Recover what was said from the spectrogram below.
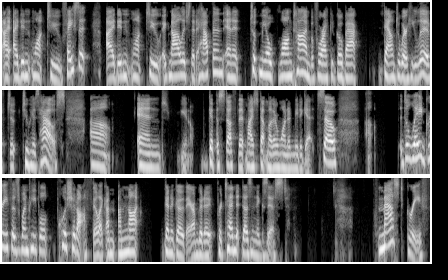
I, I, didn't want to face it. I didn't want to acknowledge that it happened and it took me a long time before i could go back down to where he lived to, to his house um, and you know get the stuff that my stepmother wanted me to get. So uh, delayed grief is when people push it off. They're like i'm, I'm not going to go there. I'm going to pretend it doesn't exist. Masked grief.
